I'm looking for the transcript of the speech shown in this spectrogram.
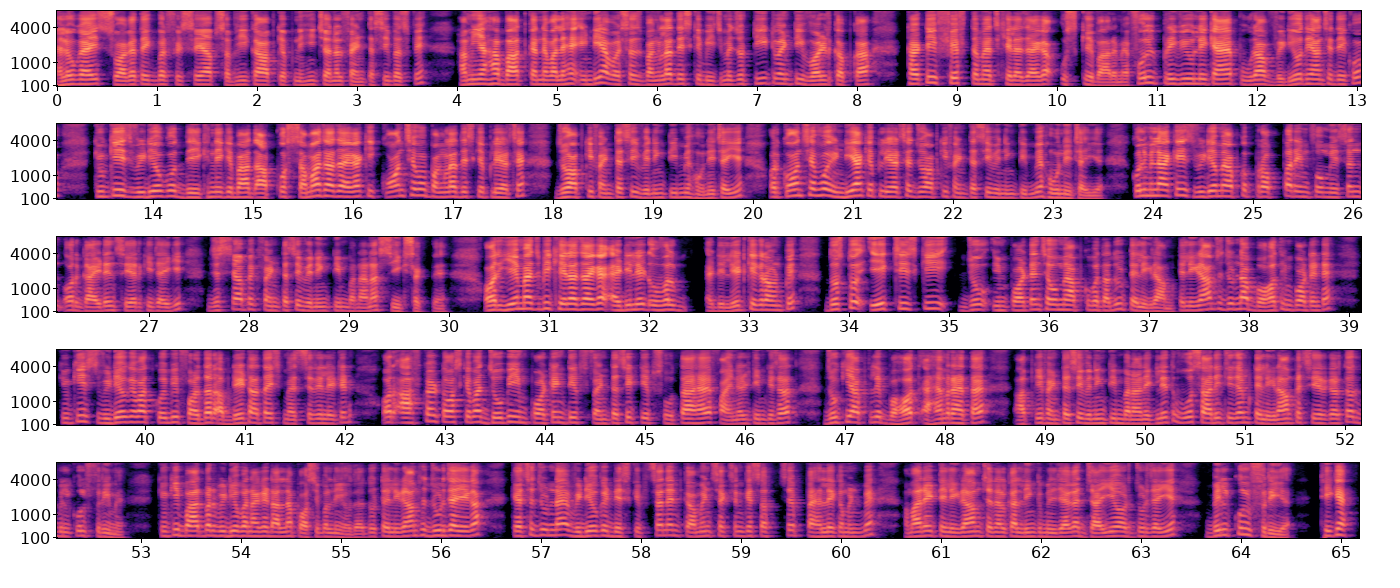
Hello guys, स्वागत है एक बार फिर से आप सभी का आपके अपने ही चैनल फैंटेसी बस पे। हम यहाँ बात करने वाले हैं इंडिया वर्सेस बांग्लादेश के बीच में जो टी ट्वेंटी वर्ल्ड कप का थर्टी फिफ्थ मैच खेला जाएगा उसके बारे में। फुल प्रीव्यू लेके आए पूरा वीडियो ध्यान से देखो, क्योंकि इस वीडियो को देखने के बाद आपको समझ आ जाएगा कि कौन से वो बांग्लादेश के प्लेयर्स हैं जो आपकी फैंटेसी विनिंग टीम में होने चाहिए और कौन से वो इंडिया के प्लेयर्स हैं जो आपकी फैंटेसी विनिंग टीम में होने चाहिए। कुल मिला के इस वीडियो में आपको प्रॉपर इन्फॉर्मेशन और गाइडेंस शेयर की जाएगी, जिससे आप एक फैंटेसी विनिंग टीम बनाना सीख सकते हैं। और ये मैच भी खेला जाएगा एडिलेड ओवल एडिलेट के ग्राउंड पे। दोस्तों, एक चीज़ की जो इंपॉर्टेंस है वो मैं आपको बता दूँ टेलीग्राम टेलीग्राम से जुड़ना बहुत इंपॉर्टेंट है, क्योंकि इस वीडियो के बाद कोई भी फर्दर अपडेट आता है इस मैच से रिलेटेड और आफ्टर टॉस के बाद जो भी इंपॉर्टेंट टिप्स फैंटेसी टिप्स होता है फाइनल टीम के साथ, जो कि आपके लिए बहुत अहम रहता है आपकी फैंटेसी विनिंग टीम बनाने के लिए तो वो सारी चीज़ें हम टेलीग्राम पर शेयर करते हैं और बिल्कुल फ्री में, क्योंकि बार बार वीडियो बना के डालना पॉसिबल नहीं होता है। तो टेलीग्राम से जुड़ जाइएगा। कैसे जुड़ना है? वीडियो के डिस्क्रिप्शन एंड कमेंट सेक्शन के सबसे पहले कमेंट में हमारे टेलीग्राम चैनल का लिंक मिल जाएगा जाइए और जुड़ जाइए बिल्कुल फ्री है ठीक है?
